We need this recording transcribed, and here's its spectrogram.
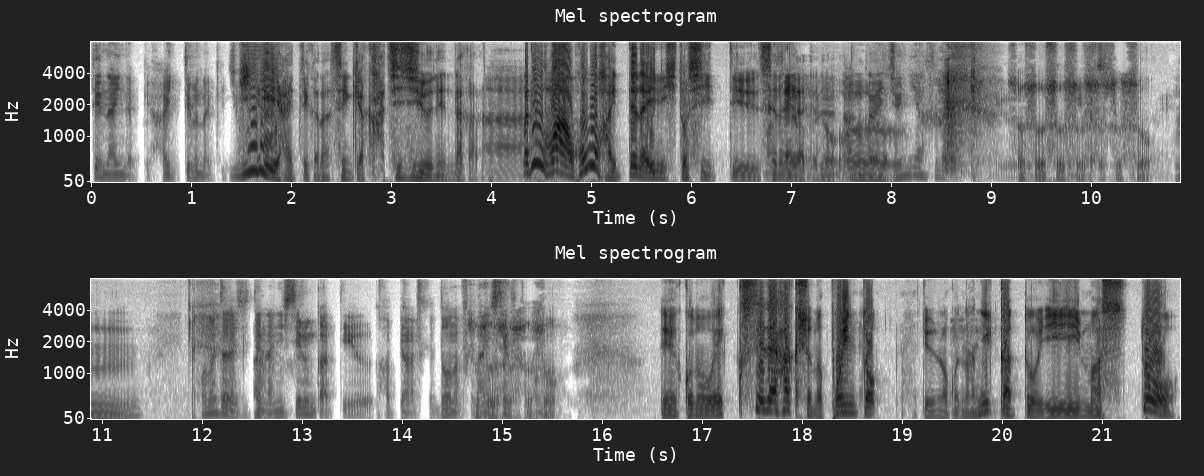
てないんだっけ？入ってるんだっけ？ギリ入ってるかな ?1980 年だからまあでもまあ、ほぼ入ってないに等しいっていう世代だけど。まあねジュニア世代っていうそうそうそうそうそうそう。うん。この人たち一体何してるんかっていう発表なんですけど、どうなんですか？何してるんですかそうそうそう。で、この X 世代白書のポイントっていうのはこれ何かと言いますと、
